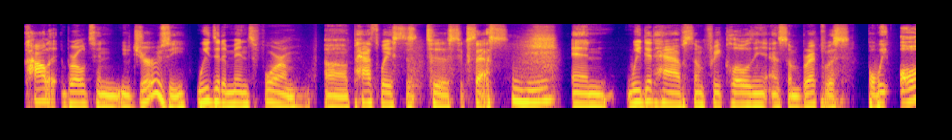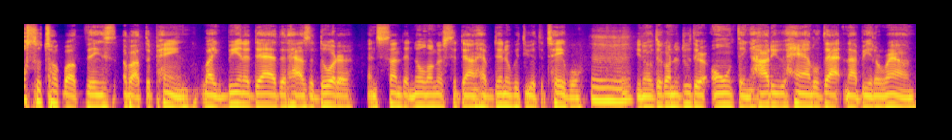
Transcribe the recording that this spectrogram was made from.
College, Burlington, New Jersey, we did a men's forum, uh, Pathways to, to Success, Mhm. and we did have some free clothing and some breakfast. But we also talk about things about the pain, like being a dad that has a daughter and son that no longer sit down and have dinner with you at the table. Mhm. You know, they're going to do their own thing. How do you handle that not being around?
